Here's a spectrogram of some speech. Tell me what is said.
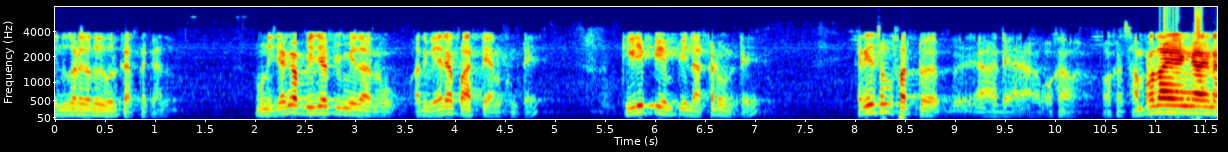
ఎందుకు అడగదు? ఎవరికి అర్థం కాదు. నువ్వు నిజంగా బీజేపీ మీద నువ్వు అది వేరే పార్టీ అనుకుంటే టీడీపీ ఎంపీలు అక్కడ ఉంటే కనీసం ఫర్ ఒక ఒక సంప్రదాయంగా ఆయన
